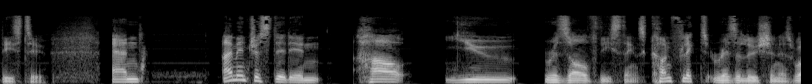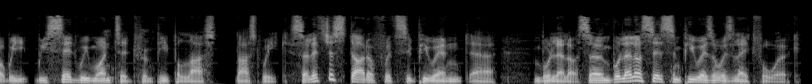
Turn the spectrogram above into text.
these two. And I'm interested in how you resolve these things. Conflict resolution is what we, we said we wanted from people last, last week. So let's just start off with Simpiwe and uh, Mbulelo. So Mbulelo says Simpiwe is always late for work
